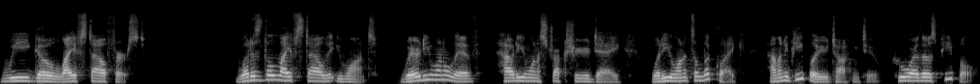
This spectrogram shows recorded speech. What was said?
we go lifestyle first. What is the lifestyle that you want? Where do you want to live? How do you want to structure your day? What do you want it to look like? How many people are you talking to? Who are those people?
